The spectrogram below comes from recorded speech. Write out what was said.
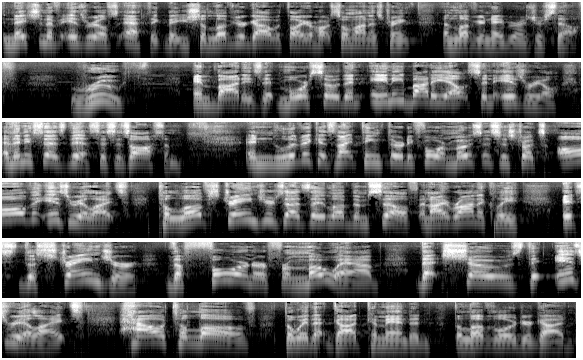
nation of Israel's ethic that you should love your God with all your heart, soul, mind, and strength, and love your neighbor as yourself. Ruth embodies it more so than anybody else in Israel. And then he says this this is awesome. In Leviticus 19:34, Moses instructs all the Israelites to love strangers as they love themselves. And ironically, it's the stranger, the foreigner from Moab that shows the Israelites how to love the way that God commanded. The love the Lord your God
